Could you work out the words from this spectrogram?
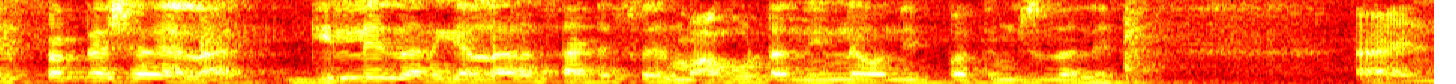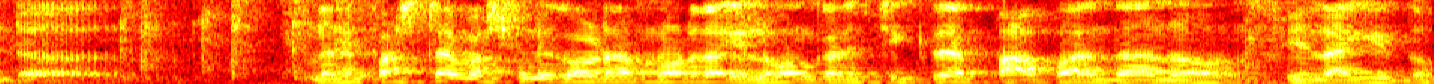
ಎಕ್ಸ್ಪೆಕ್ಟೇಷನ್ ಇಲ್ಲ ಗಿಲ್ಲಿ ನನಗೆಲ್ಲರೂ ಸ್ಯಾಟಿಸ್ಫೈ ಮಾಡ್ಬಿಟ್ಟ ನಿನ್ನೆ ಒಂದು ಇಪ್ಪತ್ತು ನಿಮಿಷದಲ್ಲಿ. ಆ್ಯಂಡ್ ನನಗೆ ಫಸ್ಟ್ ಟೈಮ್ ಅಶ್ವಿನಿ ಗೌಡ ನೋಡಿದಾಗ ಎಲ್ಲೋ ಒಂದು ಕಡೆ ಚಿಕ್ಕದೇ ಪಾಪ ಅಂತ ನಾನು ಫೀಲ್ ಆಗಿದ್ದು.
